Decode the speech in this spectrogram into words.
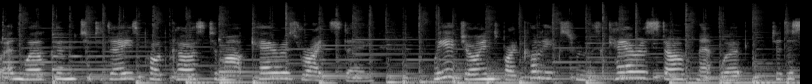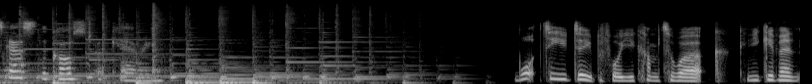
and welcome to today's podcast to mark Carers' Rights Day. We are joined by colleagues from the Carers Staff Network to discuss the cost of caring. What do you do before you come to work? Can you give an,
